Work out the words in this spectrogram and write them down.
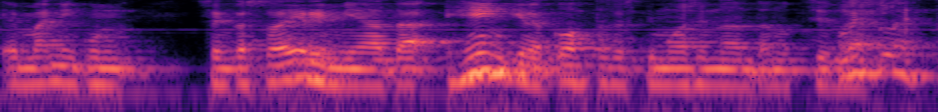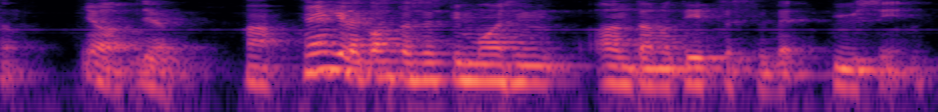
en mä niin kun sen kanssa ole eri mieltä. Henkilökohtaisesti mä olisin antanut sille... Oliko se Lehtonen? Joo. Joo. Ah. Henkilökohtaisesti mä olisin antanut itse sille ysin.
